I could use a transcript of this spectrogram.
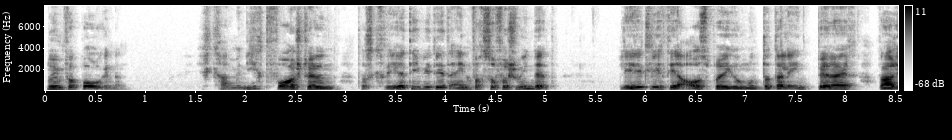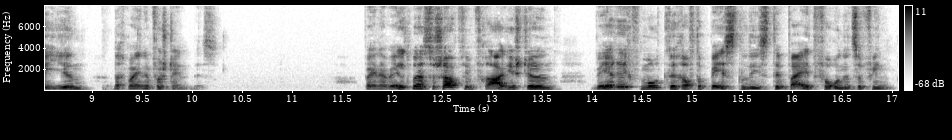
nur im Verborgenen. Ich kann mir nicht vorstellen, dass Kreativität einfach so verschwindet. Lediglich die Ausprägung und der Talentbereich variieren nach meinem Verständnis. Bei einer Weltmeisterschaft im Fragestellen wäre ich vermutlich auf der besten Liste weit vorne zu finden.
